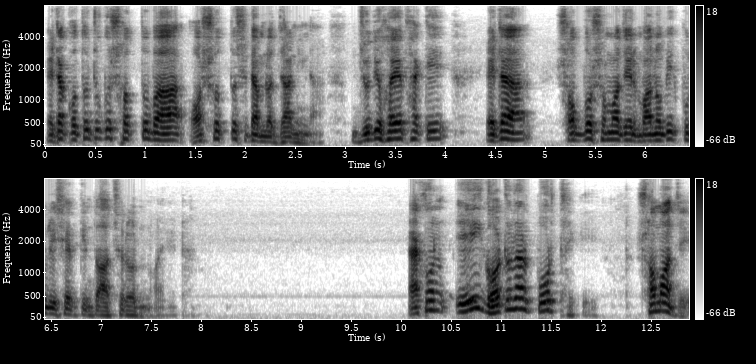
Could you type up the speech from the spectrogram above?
এটা কতটুকু সত্য বা অসত্য সেটা আমরা জানি না। যদি হয়ে থাকে, এটা সভ্য সমাজের মানবিক পুলিশের কিন্তু আচরণ নয় এটা। এখন এই ঘটনার পর থেকে সমাজে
